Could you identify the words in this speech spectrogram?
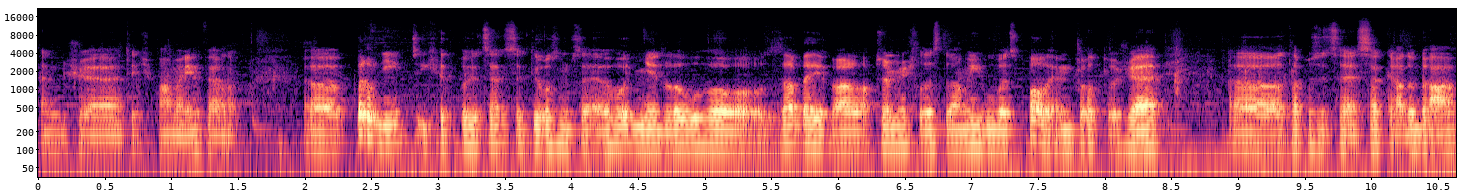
takže teď máme Inferno. Uh, první secret pozice, se kterou jsem se hodně dlouho zabýval a přemýšlel, jestli vám ji vůbec povím, protože uh, ta pozice je sakra dobrá,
